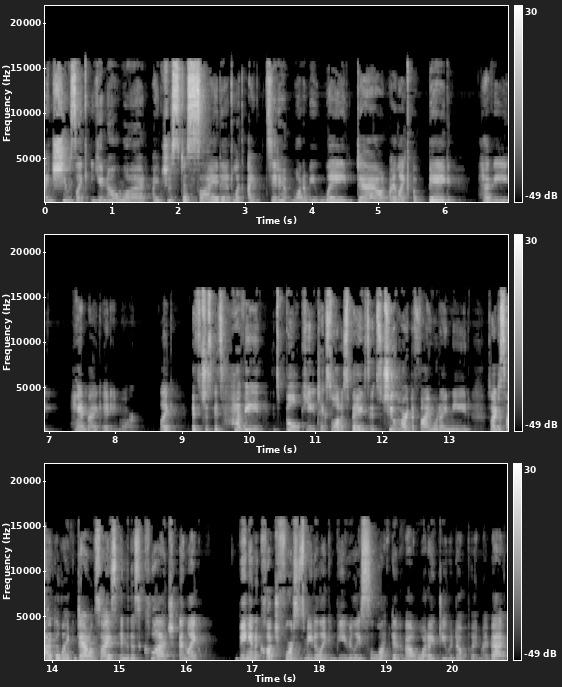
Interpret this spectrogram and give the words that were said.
And she was like, you know what? I just decided like I didn't want to be weighed down by like a big, heavy handbag anymore. Like it's just, it's heavy, it's bulky, it takes a lot of space, it's too hard to find what I need. So I decided to like downsize into this clutch and like being in a clutch forces me to like be really selective about what I do and don't put in my bag.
